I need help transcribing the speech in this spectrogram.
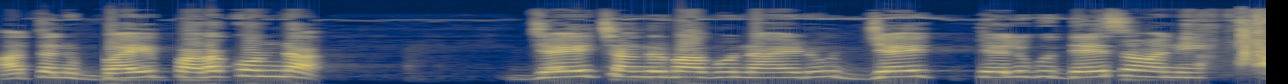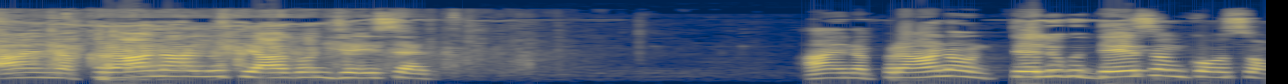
అతను భయపడకుండా జై చంద్రబాబు నాయుడు జై తెలుగుదేశం అని ఆయన ప్రాణాలు త్యాగం చేశారు. ఆయన ప్రాణం తెలుగుదేశం కోసం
